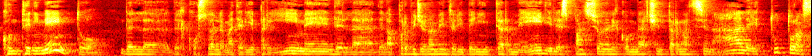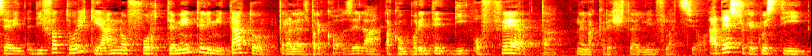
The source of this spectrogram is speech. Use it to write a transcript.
contenimento del, del, costo delle materie prime, del, dell'approvvigionamento di beni intermedi, l'espansione del commercio internazionale, tutta una serie di fattori che hanno fortemente limitato, tra le altre cose, la, la componente di offerta nella crescita dell'inflazione. Adesso che questi,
